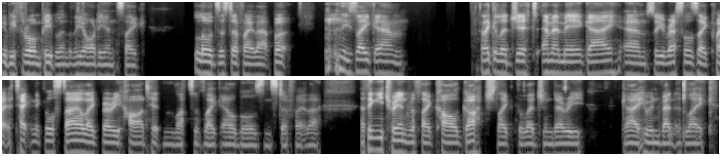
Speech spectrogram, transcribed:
He'll be throwing people into the audience, like loads of stuff like that. But he's like um like a legit MMA guy. Um, so he wrestles like quite a technical style, like very hard hitting, lots of like elbows and stuff like that. I think he trained with like Carl Gotch, like the legendary guy who invented like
